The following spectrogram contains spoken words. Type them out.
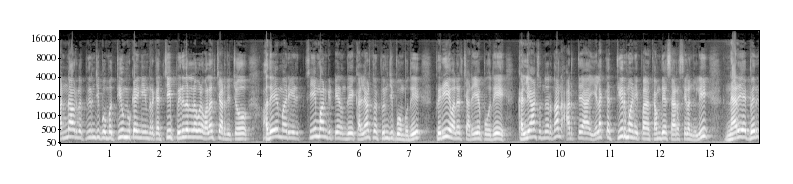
அண்ணா அவர்கள் பிரிஞ்சு போகும்போது திமுக என்கின்ற கட்சி பெரிதளவில் வளர்ச்சி அடைஞ்சிச்சோ அதே மாதிரி சீமான்கிட்டே இருந்து கல்யாண சுந்தரம் பிரிஞ்சு போகும்போது பெரிய வளர்ச்சி அடைய போகுது. கல்யாண சுந்தரம் தான் அடுத்த இலக்க தீர்மானிப்பார் தமிழ்தேச அரசியல்னு சொல்லி நிறைய பேர்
